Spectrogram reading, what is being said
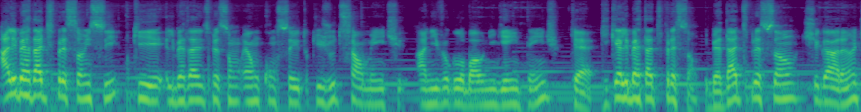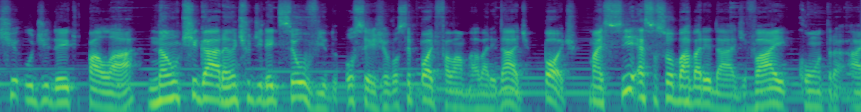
a liberdade de expressão em si, que liberdade de expressão é um conceito que judicialmente, a nível global, ninguém entende, que é, o que é liberdade de expressão? Liberdade de expressão te garante o direito de falar, não te garante o direito de ser ouvido. Ou seja, você pode falar uma barbaridade? Pode. Mas se essa sua barbaridade vai contra a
